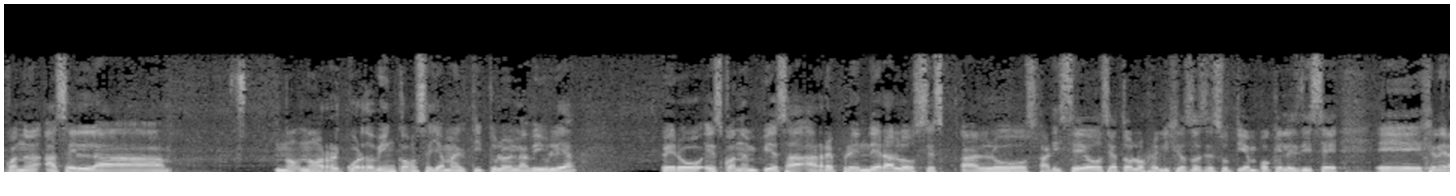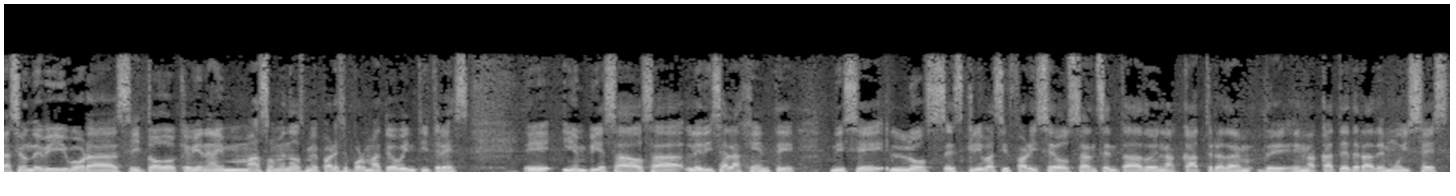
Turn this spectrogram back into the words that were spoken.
cuando hace la... No, no recuerdo bien cómo se llama el título en la Biblia, pero es cuando empieza a reprender a los a los fariseos y a todos los religiosos de su tiempo que les dice eh, generación de víboras y todo que viene ahí más o menos me parece por Mateo 23 eh, y empieza o sea le dice a la gente dice los escribas y fariseos se han sentado en la cátedra de, en la cátedra de Moisés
